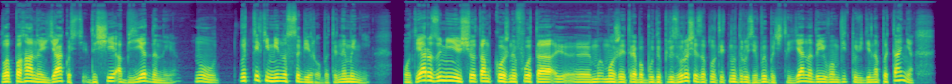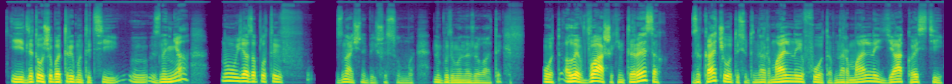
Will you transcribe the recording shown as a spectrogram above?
поганої якості, де ще об'єднані, ну, ви тільки мінус собі робите, не мені. От я розумію, що там кожне фото е, е, може і треба буде плюс гроші заплатити. Ну, друзі, вибачте, я надаю вам відповіді на питання, і для того, щоб отримати ці е, знання, ну, я заплатив значно більше суми, не будемо називати. От, але в ваших інтересах закачувати сюди нормальні фото в нормальній якості.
